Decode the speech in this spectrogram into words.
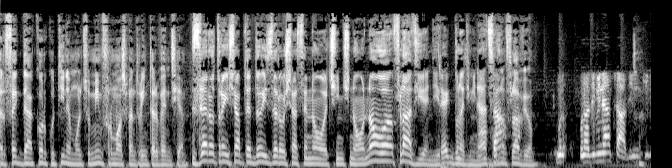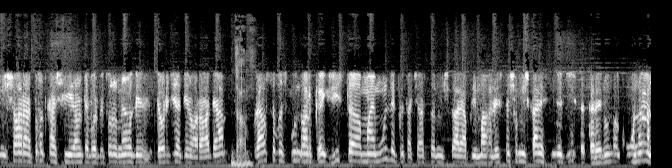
perfect de acord cu tine, mulțumim frumos pentru intervenție. 0372069599 Flaviu e în direct, bună dimineața. Bună, Flaviu. Bună, bună dimineața, din Timișoara, tot ca și antevorbitorul meu de, de origine din Oradea. Da. Vreau să vă spun doar că există mai mult decât această mișcare a primarului. Este și o mișcare sinergistă, care în urmă cu un an...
